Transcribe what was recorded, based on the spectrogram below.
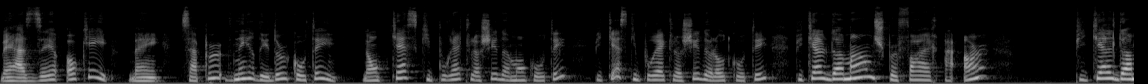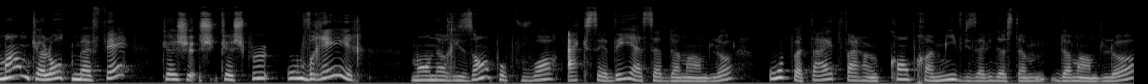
bien à se dire OK, ben ça peut venir des deux côtés. Donc, qu'est-ce qui pourrait clocher de mon côté, puis qu'est-ce qui pourrait clocher de l'autre côté, puis quelle demande je peux faire à un, puis quelle demande que l'autre me fait que je, peux ouvrir mon horizon pour pouvoir accéder à cette demande-là ou peut-être faire un compromis vis-à-vis de cette demande-là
